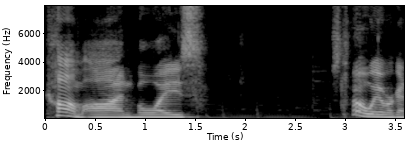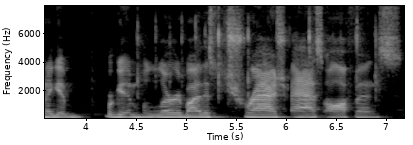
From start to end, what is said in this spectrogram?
Come on, boys. There's no way we're gonna get we're getting blurred by this trash ass offense.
